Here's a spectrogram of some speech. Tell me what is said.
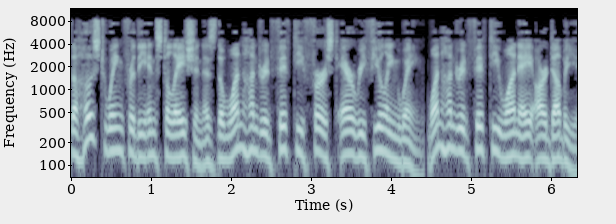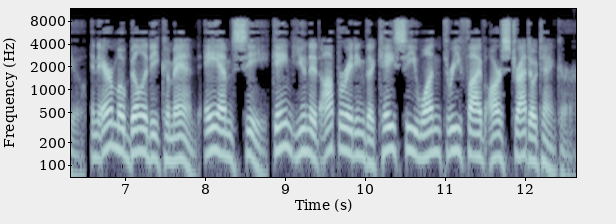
The host wing for the installation is the 151st Air Refueling Wing 151 ARW, an Air Mobility Command AMC gained unit operating the KC-135R Stratotanker.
